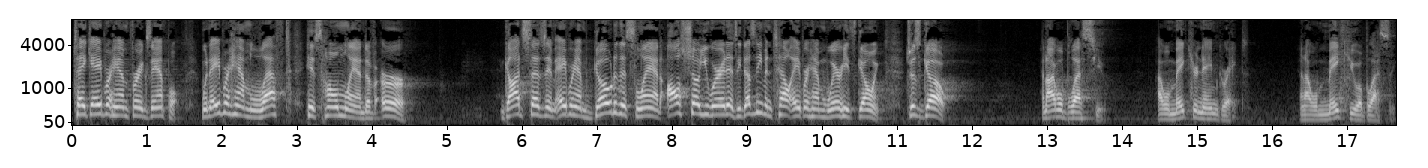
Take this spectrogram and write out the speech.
Take Abraham, for example. When Abraham left his homeland of Ur, God says to him, Abraham, go to this land. I'll show you where it is. He doesn't even tell Abraham where he's going. Just go and I will bless you. I will make your name great, and I will make you a blessing.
